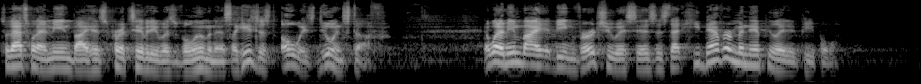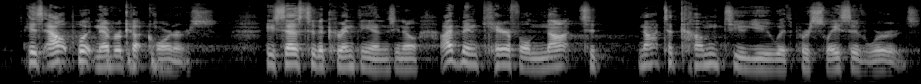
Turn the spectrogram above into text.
So that's what I mean by his productivity was voluminous. Like he's just always doing stuff. And what I mean by it being virtuous is, is that he never manipulated people. His output never cut corners. He says to the Corinthians, you know, I've been careful not to not to come to you with persuasive words.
